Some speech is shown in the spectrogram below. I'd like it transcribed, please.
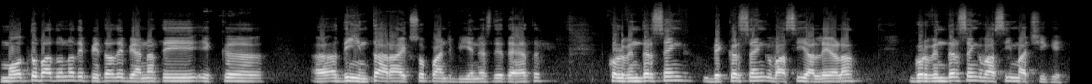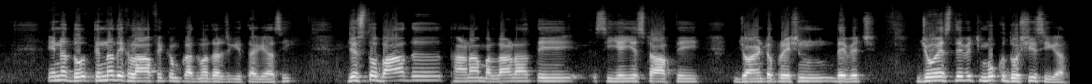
ਮੌਤ ਤੋਂ ਬਾਅਦ ਉਹਨਾਂ ਦੇ ਪਿਤਾ ਦੇ ਬਿਆਨਾਂ ਤੇ ਇੱਕ ਅਧੀਨ ਧਾਰਾ 105 ਬੀਐਨਐਸ ਦੇ ਤਹਿਤ ਕੁਲਵਿੰਦਰ ਸਿੰਘ, ਬਿੱਕਰ ਸਿੰਘ, ਵਾਸੀ ਆਲੇ ਵਾਲਾ ਗੁਰਵਿੰਦਰ ਸਿੰਘ, ਵਾਸੀ ਮਾਛੀਕੇ। ਇਹਨਾਂ ਦੋ ਤਿੰਨਾਂ ਦੇ ਖਿਲਾਫ ਇੱਕ ਮੁਕੱਦਮਾ ਦਰਜ ਕੀਤਾ ਗਿਆ ਸੀ। ਜਿਸ ਤੋਂ ਬਾਅਦ ਥਾਣਾ ਮੱਲਾਲਾ ਤੇ ਸੀਆਈਏ ਸਟਾਫ ਦੀ ਜੁਆਇੰਟ ਆਪਰੇਸ਼ਨ ਦੇ ਵਿੱਚ, ਜੋ ਇਸ ਦੇ ਵਿੱਚ ਮੁੱਖ ਦੋਸ਼ੀ ਸੀਗਾ,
